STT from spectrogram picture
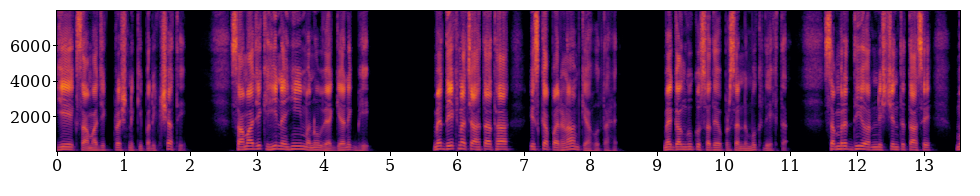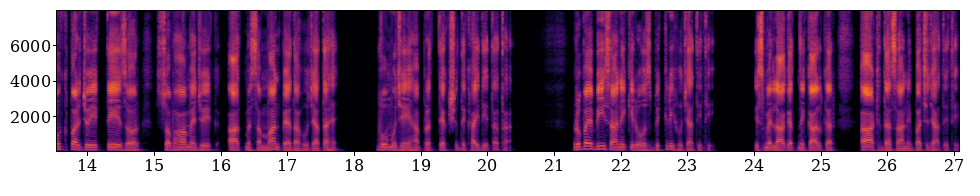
ये एक सामाजिक प्रश्न की परीक्षा थी। सामाजिक ही नहीं, मनोवैज्ञानिक भी। मैं देखना चाहता था, इसका परिणाम क्या होता है। मैं गंगू को सदैव प्रसन्न मुख देखता। समृद्धि और निश्चिंतता से मुख पर जो एक तेज और स्वभाव में जो एक आत्मसम्मान पैदा हो जाता है, वो मुझे यहाँ प्रत्यक्ष दिखाई देता था। रुपए बीस आने की रोज बिक्री हो जाती थी। इसमें लागत निकालकर आठ दस आने बच जाते थे।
